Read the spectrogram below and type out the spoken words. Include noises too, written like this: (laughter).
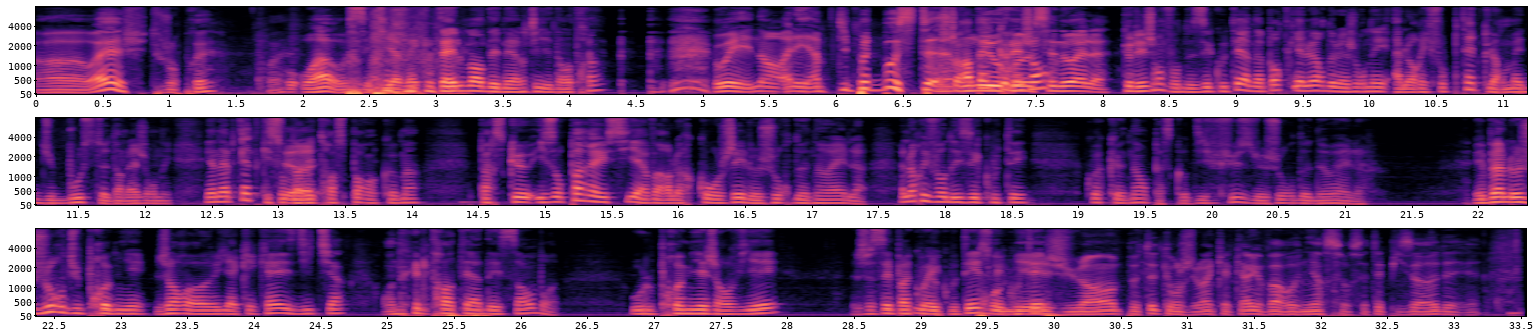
Euh, ouais, je suis toujours prêt. Waouh, c'est dit avec (laughs) tellement d'énergie et d'entrain (laughs) Oui, non, allez, un petit peu de boost. Je te rappelle que les gens- c'est Noël. que les gens vont nous écouter à n'importe quelle heure de la journée. Alors il faut peut-être leur mettre du boost dans la journée. Il y en a peut-être qui sont dans les transports en commun parce qu'ils n'ont pas réussi à avoir leur congé le jour de Noël. Alors ils vont nous écouter. Quoique non, parce qu'on diffuse le jour de Noël. Eh ben le jour du premier. Genre, euh, il y a quelqu'un, il se dit, tiens, on est le 31 décembre ou le 1er janvier. Je sais pas quoi Le écouter, je vais 1er écouter juin, peut-être qu'en juin, quelqu'un va revenir sur cet épisode. Et...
